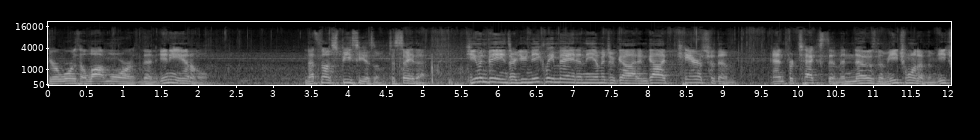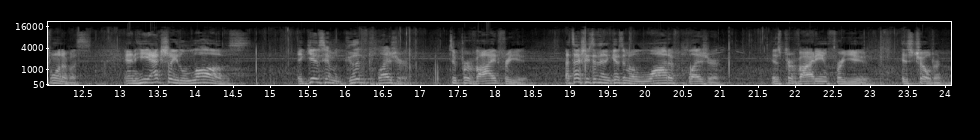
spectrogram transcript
You're worth a lot more than any animal. And that's not speciesism to say that. Human beings are uniquely made in the image of God, and God cares for them and protects them and knows them, each one of them, each one of us. And He actually loves, it gives Him good pleasure to provide for you. That's actually something that gives Him a lot of pleasure, is providing for you, His children.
